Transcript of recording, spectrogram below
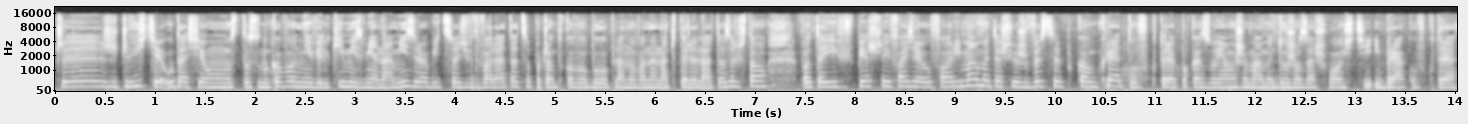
czy rzeczywiście uda się stosunkowo niewielkimi zmianami zrobić coś w dwa lata, co początkowo było planowane na cztery lata. Zresztą po tej w pierwszej fazie euforii mamy też już wysyp konkretów, które pokazują, że mamy dużo zaszłości i braków, które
